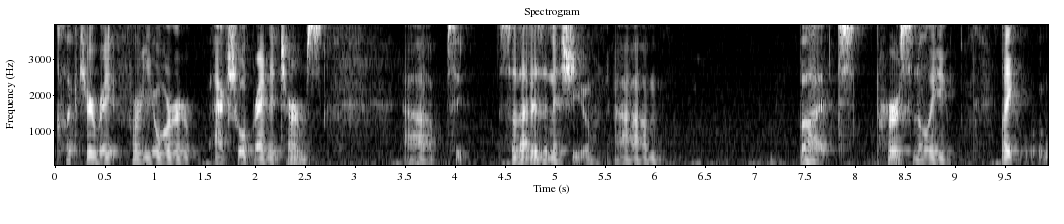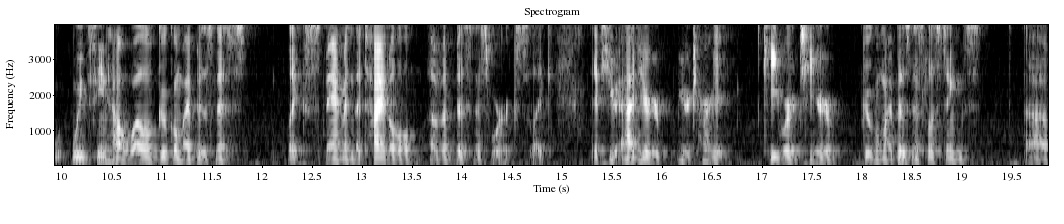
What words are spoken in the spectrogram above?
click through rate for your actual branded terms. Uh, so, so that is an issue. Um, but personally, like we've seen how well Google My Business like spam in the title of a business works. Like if you add your your target keyword to your Google My Business listings uh,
